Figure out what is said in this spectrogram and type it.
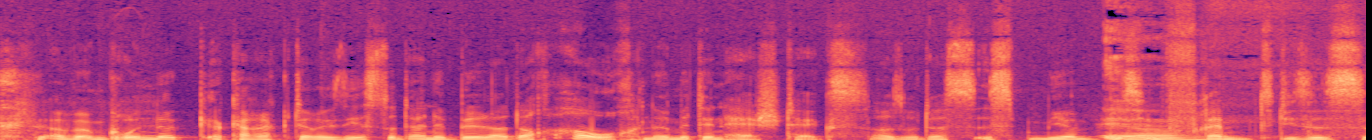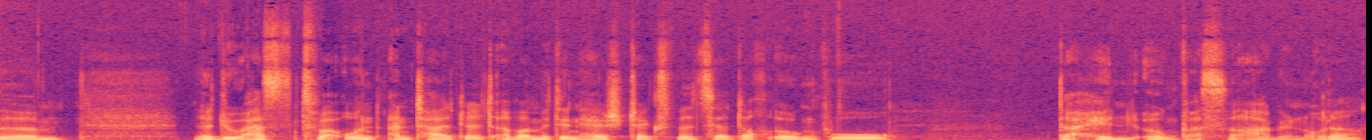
aber im Grunde charakterisierst du deine Bilder doch auch, ne, mit den Hashtags. Also das ist mir ein bisschen ja. fremd, dieses, ähm, ne, du hast zwar untitled, aber mit den Hashtags willst du ja doch irgendwo dahin irgendwas sagen, oder?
